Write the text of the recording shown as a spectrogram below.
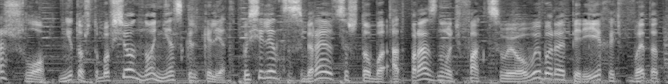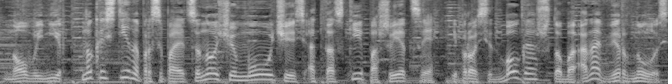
Прошло не то чтобы все, но несколько лет. Поселенцы собираются, чтобы отпраздновать факт своего выбора переехать в этот новый мир. Но Кристина просыпается ночью, мучаясь от тоски по Швеции, и просит Бога, чтобы она вернулась.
